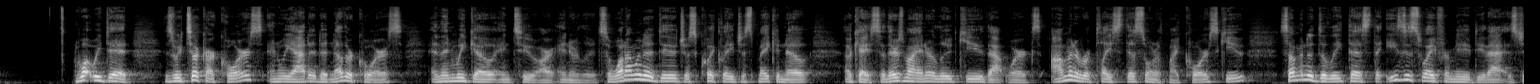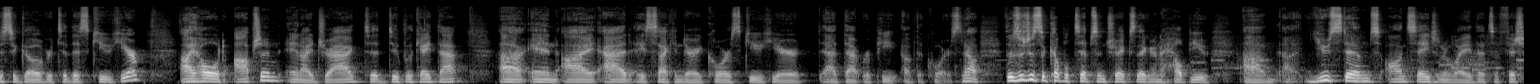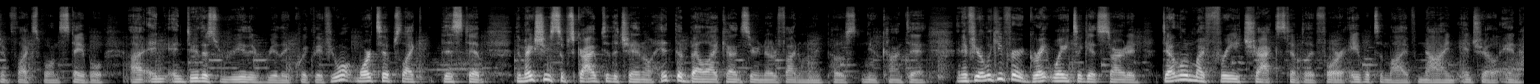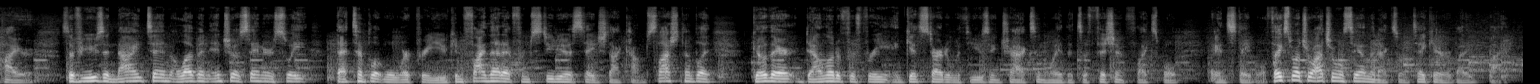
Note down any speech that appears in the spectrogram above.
what we did is we took our chorus and we added another chorus and then we go into our interlude. So what I'm going to do just quickly, just make a note. Okay, so there's my interlude cue. That works. I'm going to replace this one with my chorus cue. So I'm going to delete this. The easiest way for me to do that is just to go over to this cue here. I hold option and I drag to duplicate that. Uh, and I add a secondary chorus cue here at that repeat of the chorus. Now, those are just a couple tips and tricks that are going to help you um, uh, use stems on stage in a way that's efficient, flexible, and stable. Uh, and, and do this really, really quickly. If you want more tips like this tip, then make sure you subscribe to the channel, hit the bell icon so you're notified when we post new content. And if you're looking for a great way to get started, download my free tracks template for Ableton Live 9 intro and higher. So if you're using 9, 10, 11 intro standard suite, that template will work for you. You can find that at fromstudiotostage.com slash template. Go there, download it for free, and get started with using tracks in a way that's efficient, flexible, and stable. Thanks so much for watching. We'll see you on the next one. Take care, everybody. Bye.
